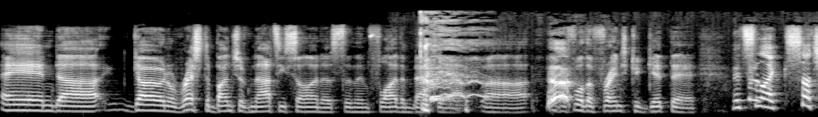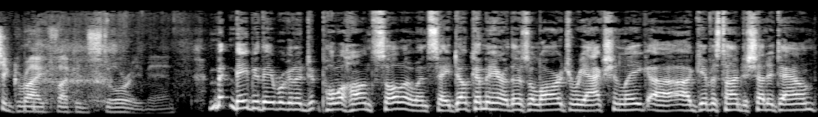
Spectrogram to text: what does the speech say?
and uh, go and arrest a bunch of Nazi scientists and then fly them back out uh, before the French could get there. It's like such a great fucking story, man. Maybe they were going to pull a Han Solo and say, "Don't come in here. There's a large reaction leak. Uh, uh, give us time to shut it down."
